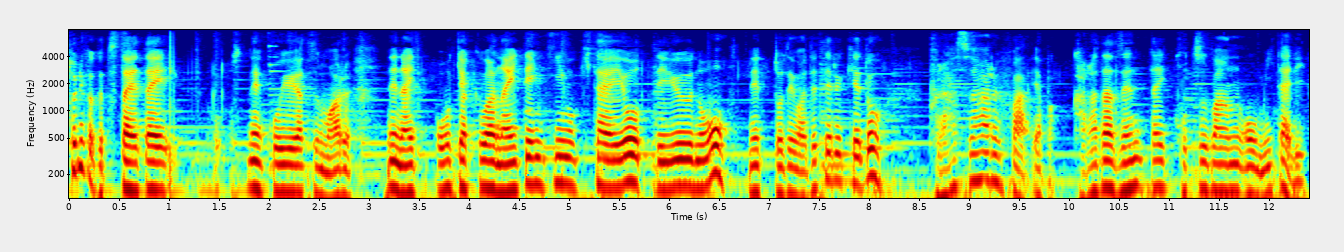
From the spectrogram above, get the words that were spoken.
とにかく伝えたいね、こういうやつもある、ね、内横脚は内転筋を鍛えようっていうのをネットでは出てるけどプラスアルファやっぱ体全体骨盤を見たり、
